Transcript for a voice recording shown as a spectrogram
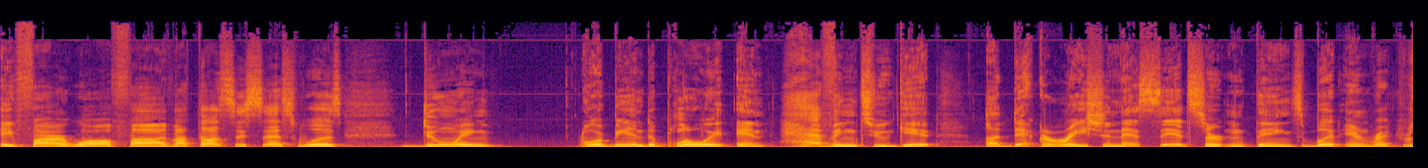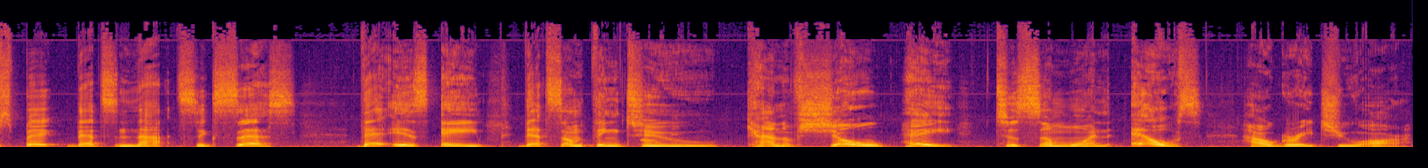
a firewall five. I thought success was doing or being deployed and having to get a decoration that said certain things. But in retrospect, that's not success. That is a, that's something to kind of show, hey, to someone else how great you are.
